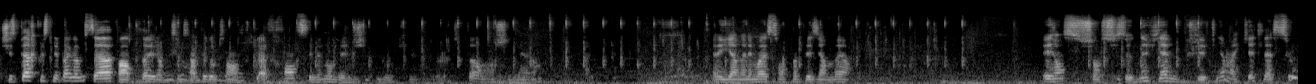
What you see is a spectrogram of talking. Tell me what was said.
J'espère que ce n'est pas comme ça. Enfin, après, j'ai l'impression que c'est un peu comme ça en toute la France et même en Belgique. Donc, euh, c'est pas vraiment génial. Hein. Allez, gardez-les-moi, c'est un plaisir, meurt. Et j'en suis au 9ème, je vais finir ma quête là soon.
